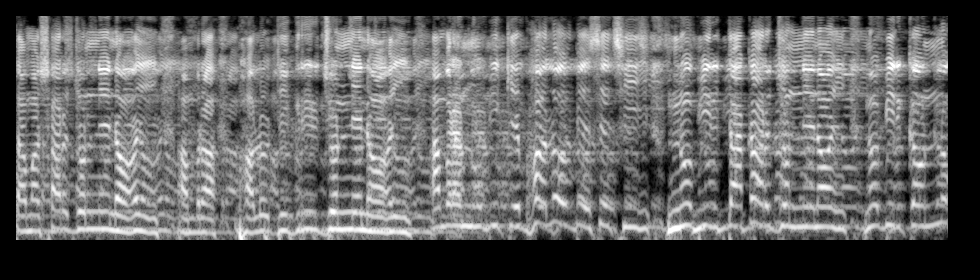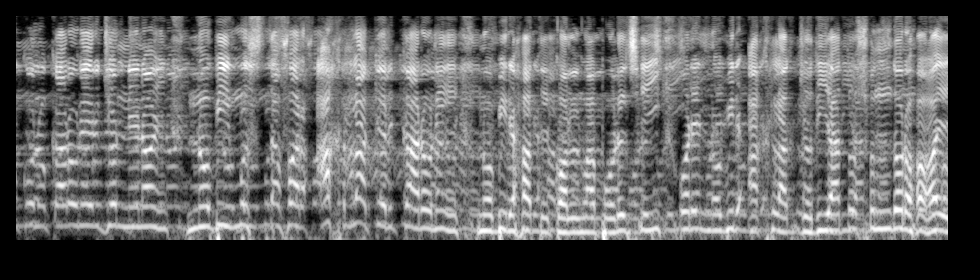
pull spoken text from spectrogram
তামাশার জন্যে নয়, আমরা ভালো ডিগ্রির জন্যে নয়, আমরা নবীকে ভালোবেসেছি। নবীর টাকার জন্যে নয়, নবীর অন্য কোনো কারণের জন্যে নয়, নবী মুস্তাফার আখলাকের কারণে নবীর হাতে কলমা পড়েছি। ওরে নবীর আখলাক যদি এত সুন্দর হয়,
